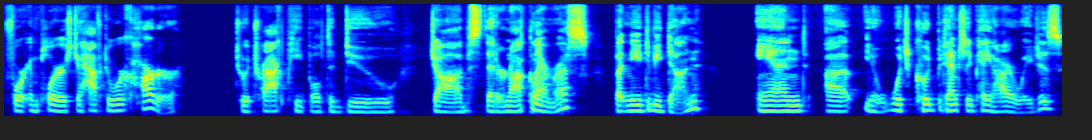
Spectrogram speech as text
for employers to have to work harder to attract people to do jobs that are not glamorous but need to be done, and uh, you know which could potentially pay higher wages.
